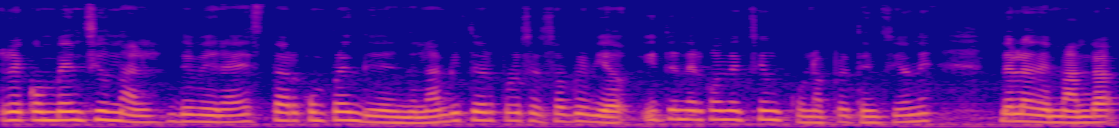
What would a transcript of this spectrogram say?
reconvencional deberá estar comprendida en el ámbito del proceso abreviado y tener conexión con las pretensiones de la demanda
